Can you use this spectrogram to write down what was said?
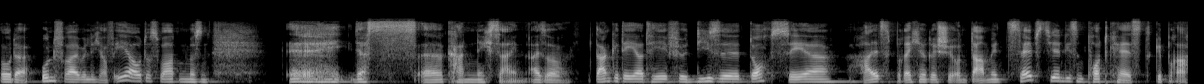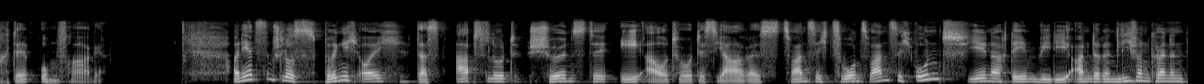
oder unfreiwillig auf E-Autos warten müssen, äh, das äh, kann nicht sein. Also danke DAT für diese doch sehr halsbrecherische und damit selbst hier in diesem Podcast gebrachte Umfrage. Und jetzt zum Schluss bringe ich euch das absolut schönste E-Auto des Jahres 2022 und je nachdem, wie die anderen liefern können,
